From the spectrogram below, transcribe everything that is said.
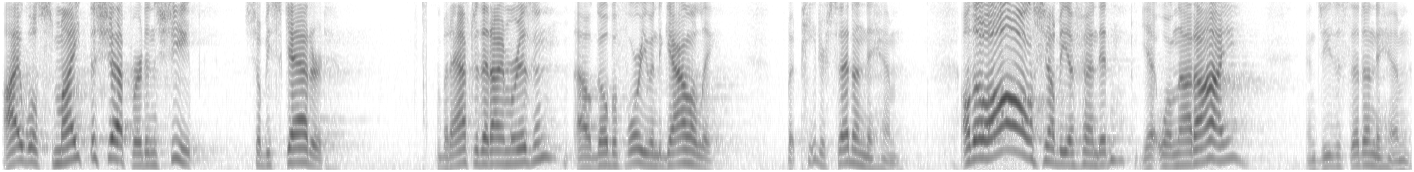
I will smite the shepherd, and the sheep shall be scattered. But after that I am risen, I'll go before you into Galilee. But Peter said unto him, Although all shall be offended, yet will not I. And Jesus said unto him,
